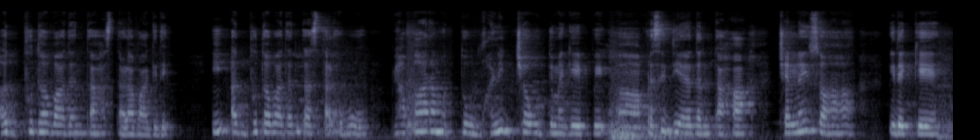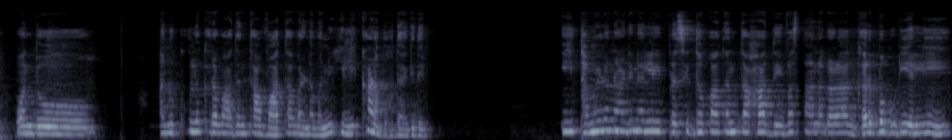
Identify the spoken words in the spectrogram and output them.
ಅದ್ಭುತವಾದಂತಹ ಸ್ಥಳವಾಗಿದೆ. ಈ ಅದ್ಭುತವಾದಂತಹ ಸ್ಥಳವು ವ್ಯಾಪಾರ ಮತ್ತು ವಾಣಿಜ್ಯ ಉದ್ಯಮಕ್ಕೆ ಪ್ರಸಿದ್ಧಿಯಾದಂತಹ ಚೆನ್ನೈ ಸಹ ಇದಕ್ಕೆ ಒಂದು ಅನುಕೂಲಕರವಾದಂಥ ವಾತಾವರಣವನ್ನು ಇಲ್ಲಿ ಕಾಣಬಹುದಾಗಿದೆ. ಈ ತಮಿಳುನಾಡಿನಲ್ಲಿ ಪ್ರಸಿದ್ಧವಾದಂತಹ ದೇವಸ್ಥಾನಗಳ ಗರ್ಭಗುಡಿಯಲ್ಲಿ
